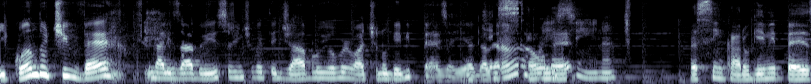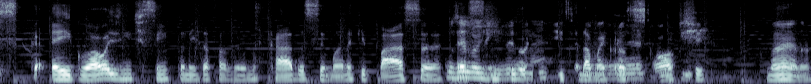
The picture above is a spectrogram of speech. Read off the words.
E quando tiver finalizado isso, a gente vai ter Diablo e Overwatch no Game Pass. Aí a galera Aí né? sim, né? Assim, cara, o Game Pass é igual a gente sempre também tá falando, cada semana que passa. Os é elogios, né? notícia da É. Microsoft. Mano,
